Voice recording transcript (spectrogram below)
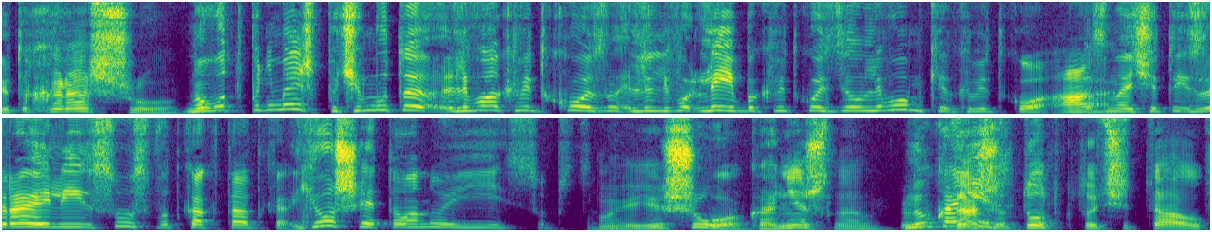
Это хорошо. Ну вот, понимаешь, почему-то Льва Квитко, Льва- Лейба Квитко сделал Львом Квитко, а, Да. значит, Израиль и Иисус вот как-то отка... Йоша это оно и есть, собственно. Иешуа, конечно. Ну, конечно. Даже тот, кто читал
